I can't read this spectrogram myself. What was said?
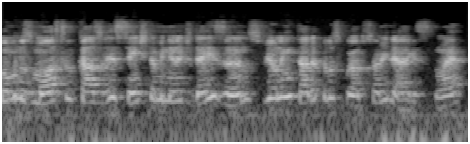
como nos mostra o caso recente da menina de 10 anos violentada pelos próprios familiares, não é?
